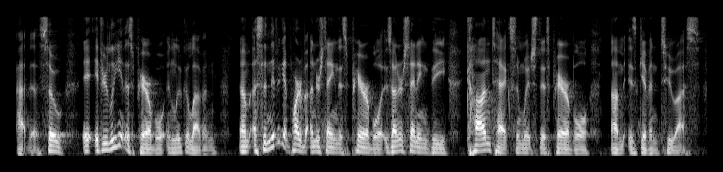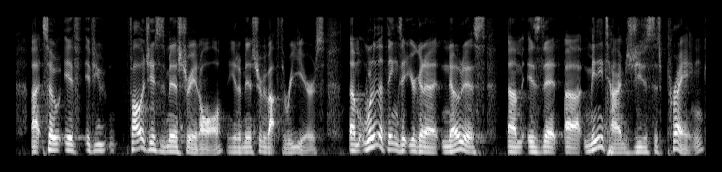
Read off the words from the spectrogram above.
at this. So, if you're looking at this parable in Luke 11, um, a significant part of understanding this parable is understanding the context in which this parable um, is given to us. Uh, so, if if you follow Jesus' ministry at all, you had a ministry of about three years. Um, one of the things that you're going to notice um, is that uh, many times Jesus is praying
